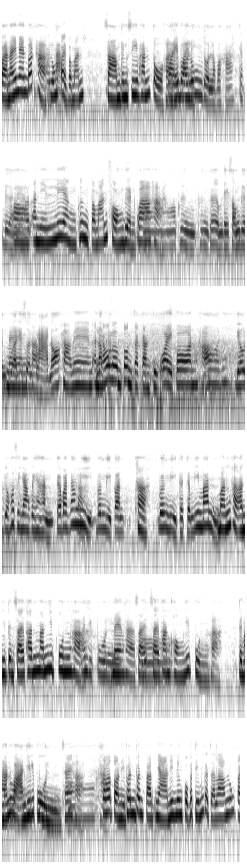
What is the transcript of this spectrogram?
ปลาไนท์แมนเบัดค่ะค่ะ ลงไปประมาณ3ถึง4พันโตวค่ะปล่อยในปบ่ล่ออยลุนี้งดนแล้วปะคะจักเดือนอ่แล้วาอันนี้เลี้ยงเพึ่งประมาณ2เดือนกว่าค่ะอ๋อเพิ่งเพิ่งเริ่มได้สองเดือนกแม่ว่านในส่วนค่ะปลาเนาะค่ะแมนอันนี้แล้วก็เขาเริ่มต้นจากการปลูกอ้อยก่อนค่ะอ๋อเนอะเดี๋ยวเดี๋ยวเฮาสิย่างไปหันแต่ว่าน้ำค่ะนี่เบิ่งนี่ก่อนค่ะ เบิ่งนี่ก็จะมีมันมันค่ะ อันนี้เป็นสายพันธุ์มันญี่ปุ่นค่ะมันญี่ปุ่นแมนค่ะ สายอ๋อสายพันธุ์ของญี่ปุ่นค่ะ เป็นมัมันนหวาวหานนญี่ญี่ปุ่ปุ่นนใช่ค่ะอ๋อค่ะ แต่ว่าตอนนี้เพิ่นเพิ่นตัดหญ้านิดนึงปกติมันก็จะลามลงไป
